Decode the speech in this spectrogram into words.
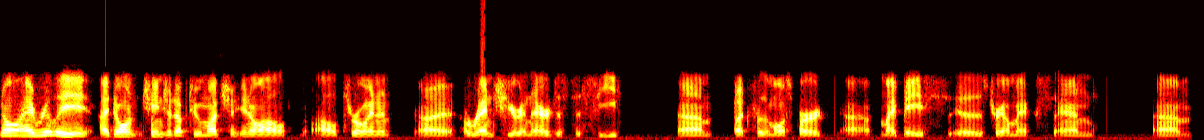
No, I really I don't change it up too much. You know, I'll I'll throw in uh, a wrench here and there just to see. Um, but for the most part, uh, my base is trail mix, and um,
